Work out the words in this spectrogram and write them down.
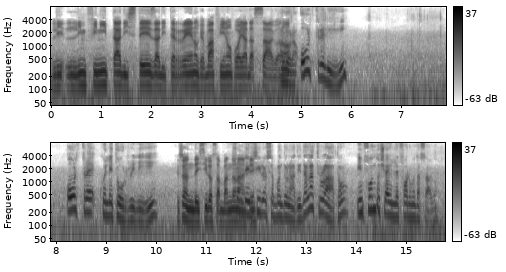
l'infinita distesa di terreno che va fino poi ad Assago. No? Allora, oltre lì, oltre quelle torri lì, che sono dei silos abbandonati. Sono dei silos abbandonati. Dall'altro lato, in fondo c'è il forum d'Assago.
